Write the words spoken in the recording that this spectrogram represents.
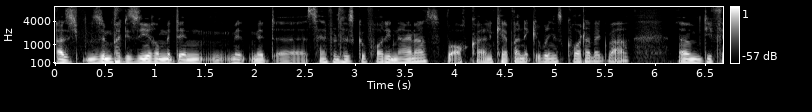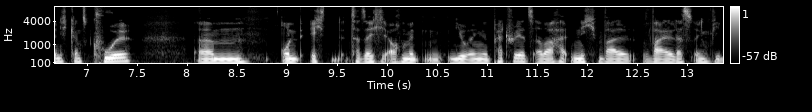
Also ich sympathisiere mit den mit, mit äh, San Francisco 49ers, wo auch Colin Kaepernick übrigens Quarterback war. Ähm, die finde ich ganz cool. Ähm, und ich tatsächlich auch mit New England Patriots, aber halt nicht, weil, weil das irgendwie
